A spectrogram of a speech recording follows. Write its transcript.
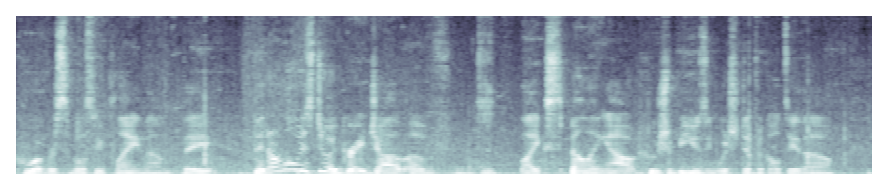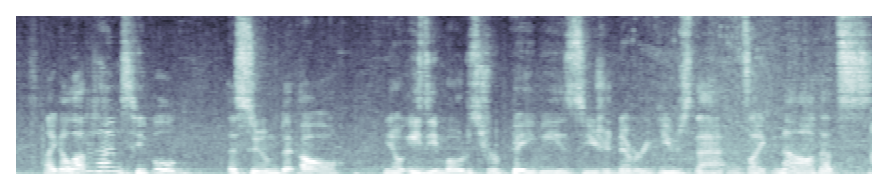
whoever's supposed to be playing them. They they don't always do a great job of like spelling out who should be using which difficulty though. Like a lot of times people assume that oh, you know, easy mode is for babies, you should never use that. And it's like, no, that's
